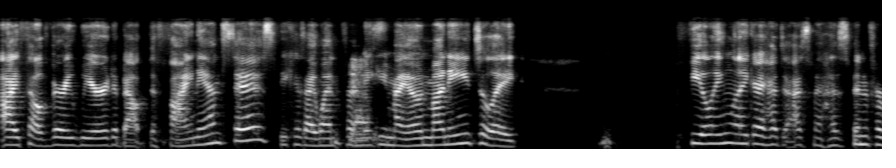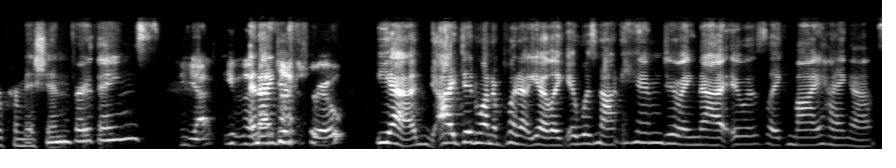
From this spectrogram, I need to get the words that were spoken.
I felt very weird about the finances because I went from yes. making my own money to like feeling like I had to ask my husband for permission for things. Yeah, even though and that's I just, not true. Yeah, I did want to point out, yeah, like it was not him doing that. It was like my hangups.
